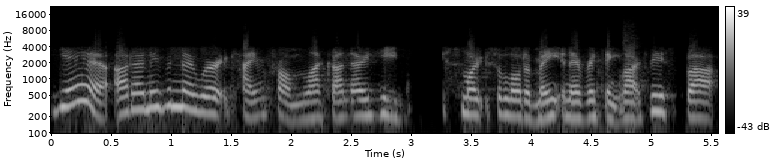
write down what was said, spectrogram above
yeah, I don't even know where it came from. Like, I know he smokes a lot of meat and everything like this, but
